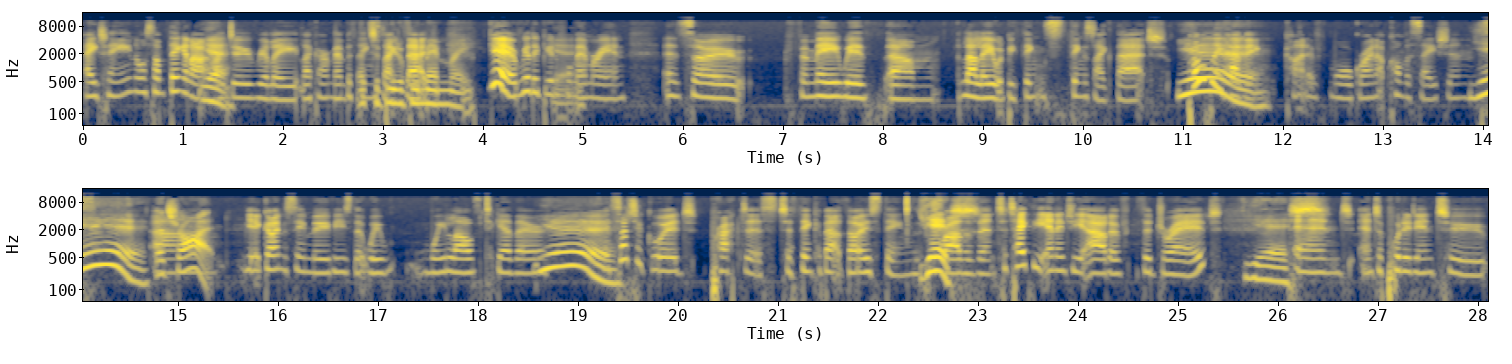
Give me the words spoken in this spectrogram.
18 or something and I, I do really like I remember things like that. That's a like beautiful that memory. Yeah, really beautiful Yeah. memory, and and so for me with um, Lally, it would be things things like that. Probably Yeah. having kind of more grown up conversations. Yeah, that's Um, right. Yeah, going to see movies that we we love together. Yeah, It's such a good practice to think about those things Yes. rather than to take the energy out of the dread yes. and and to put it into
